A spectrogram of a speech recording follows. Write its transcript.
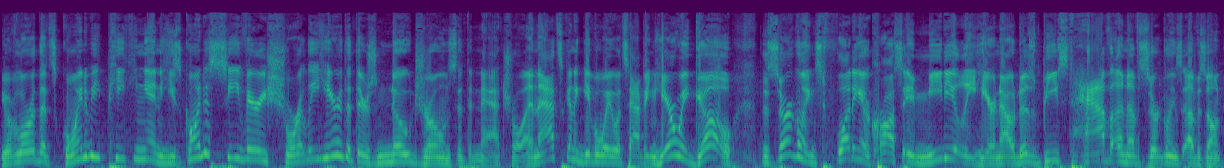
The Overlord that's going to be peeking in, he's going to see very shortly here that there's no drones at the natural. And that's going to give away what's happening. Here we go. The Zerglings flooding across immediately here. Now, does Beast have enough Zerglings of his own?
